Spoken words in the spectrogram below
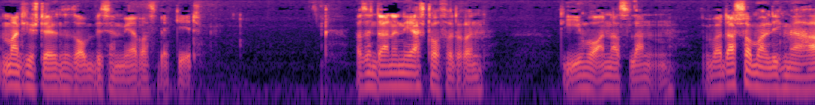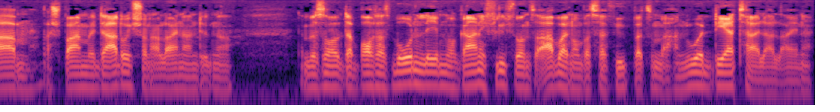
An manchen Stellen sind es auch ein bisschen mehr, was weggeht. Was sind da Nährstoffe drin? die irgendwo anders landen. Wenn wir das schon mal nicht mehr haben, was sparen wir dadurch schon alleine an Dünger? Dann müssen wir, da braucht das Bodenleben noch gar nicht viel für uns arbeiten, um was verfügbar zu machen. Nur der Teil alleine.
